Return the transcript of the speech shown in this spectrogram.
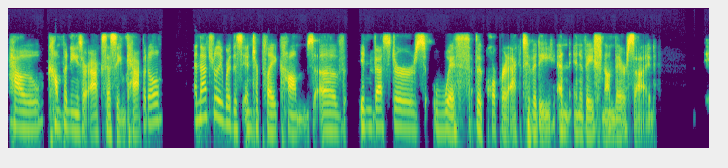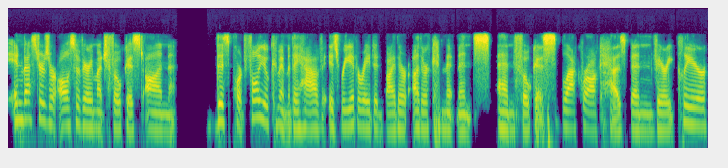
how companies are accessing capital. And that's really where this interplay comes of investors with the corporate activity and innovation on their side. Investors are also very much focused on this portfolio commitment they have is reiterated by their other commitments and focus. BlackRock has been very clear,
